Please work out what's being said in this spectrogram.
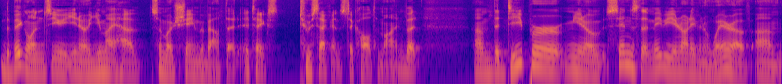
the big ones, you you know, you might have so much shame about that it takes two seconds to call to mind. But um, the deeper, you know, sins that maybe you're not even aware of, um,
